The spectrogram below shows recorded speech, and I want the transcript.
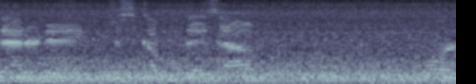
Saturday, just a couple days out. Or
